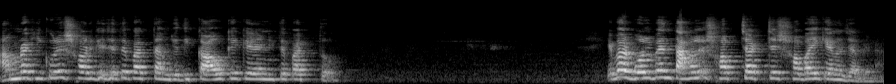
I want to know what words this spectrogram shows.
আমরা কি করে স্বর্গে যেতে পারতাম যদি কাউকে কেড়ে নিতে পারতো? এবার বলবেন, তাহলে সব চার্চের সবাই কেন যাবে না?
